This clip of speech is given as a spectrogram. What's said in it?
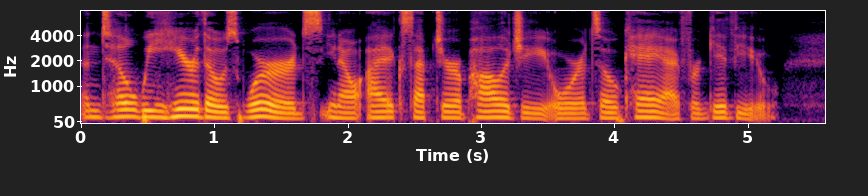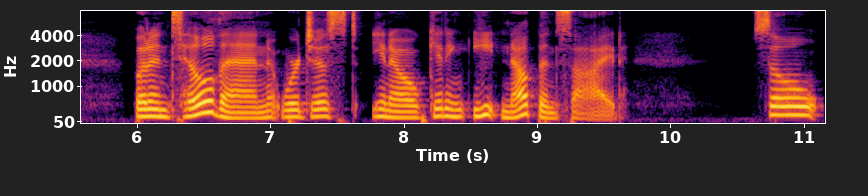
until we hear those words, you know, I accept your apology or it's okay, I forgive you. But until then, we're just, you know, getting eaten up inside. So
